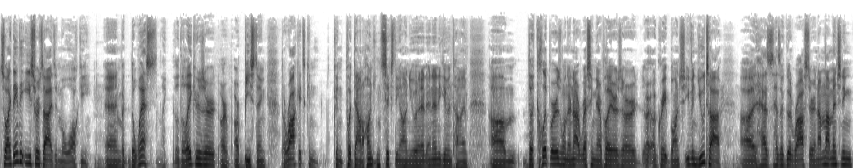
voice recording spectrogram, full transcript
so I think the East resides in Milwaukee, and but the West, like the, the Lakers are, are are beasting. The Rockets can can put down 160 on you at, at any given time. Um, the Clippers, when they're not resting their players, are, are a great bunch. Even Utah uh, has has a good roster, and I'm not mentioning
